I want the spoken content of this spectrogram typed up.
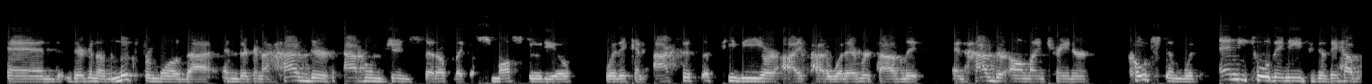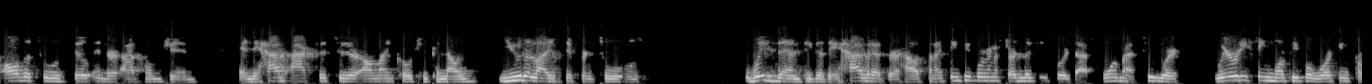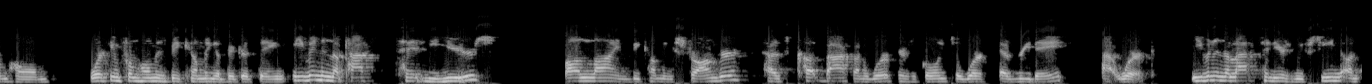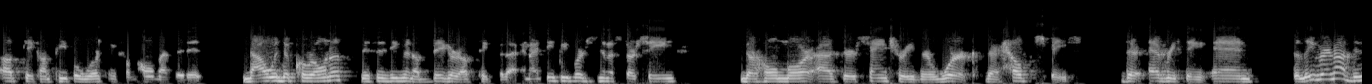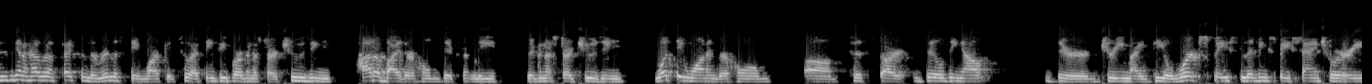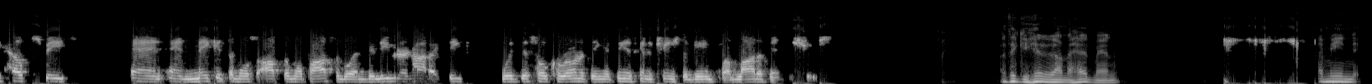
and they're going to look for more of that and they're going to have their at home gym set up like a small studio where they can access a TV or iPad or whatever tablet and have their online trainer coach them with any tool they need because they have all the tools built in their at home gym and they have access to their online coach who can now utilize different tools with them because they have it at their house. And I think people are going to start looking towards that format too, where we're already seeing more people working from home. Working from home is becoming a bigger thing. Even in the past 10 years, online becoming stronger has cut back on workers going to work every day at work. Even in the last 10 years, we've seen an uptick on people working from home as it is. Now with the corona, this is even a bigger uptick for that. And I think people are just going to start seeing their home more as their sanctuary, their work, their health space, their everything. And believe it or not, this is going to have an effect on the real estate market too. I think people are going to start choosing how to buy their home differently. They're going to start choosing what they want in their home um, to start building out their dream ideal workspace, living space, sanctuary, health space, and and make it the most optimal possible. And believe it or not, I think with this whole Corona thing, I think it's going to change the game for a lot of industries. I think you hit it on the head, man. I mean,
